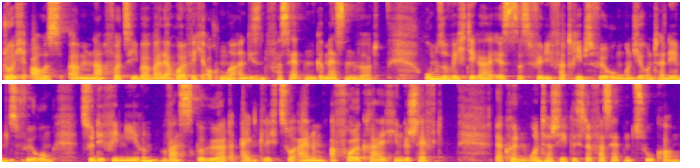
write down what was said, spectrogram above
durchaus ähm, nachvollziehbar, weil er häufig auch nur an diesen Facetten gemessen wird. Umso wichtiger ist es für die Vertriebsführung und die Unternehmensführung zu definieren, was gehört eigentlich zu einem erfolgreichen Geschäft. Da können unterschiedlichste Facetten zukommen.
